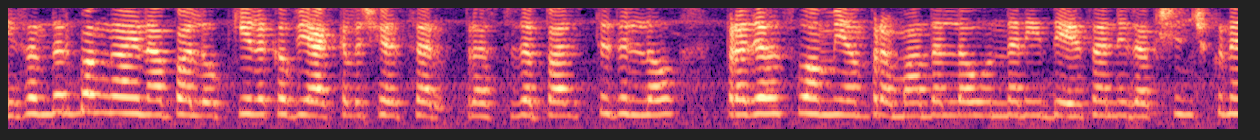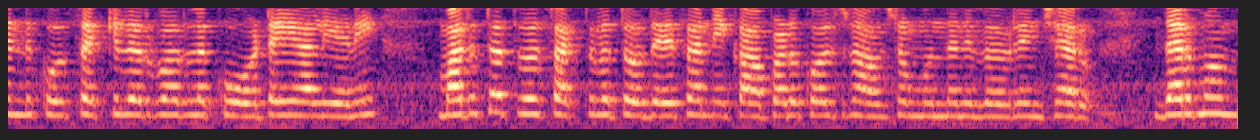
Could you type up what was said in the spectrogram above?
ఈ సందర్భంగా ఆయన పలు కీలక వ్యాఖ్యలు చేశారు. ప్రస్తుత పరిస్థితుల్లో ప్రజాస్వామ్యం ప్రమాదంలో ఉందని దేశాన్ని రక్షించుకునేందుకు సెక్యులర్ వాదులకు ఓటేయాలి అని మతతత్వ శక్తులతో దేశాన్ని కాపాడుకోవాల్సిన అవసరం ఉందని వివరించారు. ధర్మం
